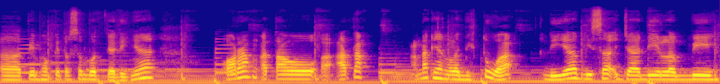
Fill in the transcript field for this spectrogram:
uh, tim hoki tersebut. Jadinya orang atau uh, anak anak yang lebih tua dia bisa jadi lebih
